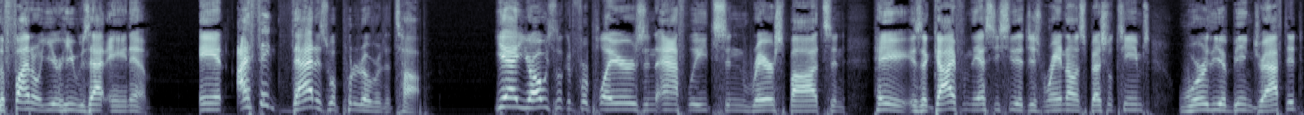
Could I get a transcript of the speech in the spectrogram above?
the final year he was at A&M, and I think that is what put it over the top. Yeah, you're always looking for players and athletes and rare spots. And hey, is a guy from the SEC that just ran on special teams worthy of being drafted?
